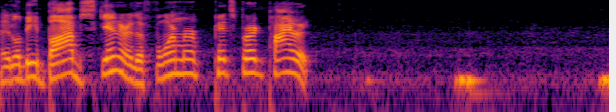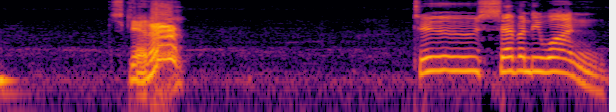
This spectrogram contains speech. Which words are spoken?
It'll be Bob Skinner, the former Pittsburgh Pirate. Skinner? 271.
